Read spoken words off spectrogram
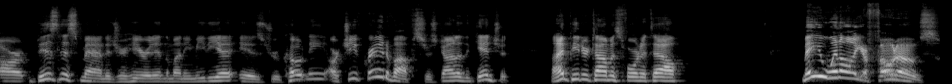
our business manager here at In the Money Media is Drew Coatney. Our chief creative officer is Jonathan Kinchin. I'm Peter Thomas Fornatale. May you win all your photos.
